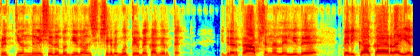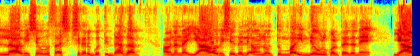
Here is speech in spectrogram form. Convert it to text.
ಪ್ರತಿಯೊಂದು ವಿಷಯದ ಬಗ್ಗೆನೂ ಶಿಕ್ಷಕರಿಗೆ ಗೊತ್ತಿರಬೇಕಾಗಿರುತ್ತೆ. ಇದರರ್ಥ ಆಪ್ಷನ್ ಅಲ್ಲಿ ಎಲ್ಲಿದೆ? ಕಲಿಕಾಕಾರರ ಎಲ್ಲಾ ವಿಷಯವೂ ಸಹ ಶಿಕ್ಷಕರಿಗೆ ಗೊತ್ತಿದ್ದಾಗ ಅವನನ್ನ ಯಾವ ವಿಷಯದಲ್ಲಿ ಅವನು ತುಂಬಾ ಹಿಂದೆ ಉಳ್ಕೊಳ್ತಾ ಇದ್ದಾನೆ, ಯಾವ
